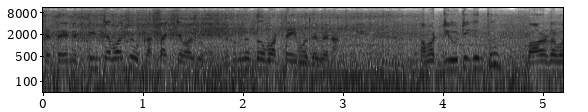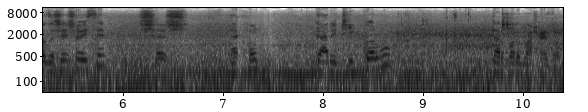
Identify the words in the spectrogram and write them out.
সেটা এনে তিনটে বাজুক আর চারটে বাজুক। এখন কিন্তু ওভার টাইমও দেবে না। আমার ডিউটি কিন্তু বারোটা বাজে, শেষ হয়েছে। শেষ। এখন গাড়ি ঠিক করব, তারপরে বাসায় যাব।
